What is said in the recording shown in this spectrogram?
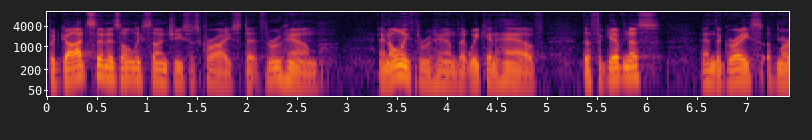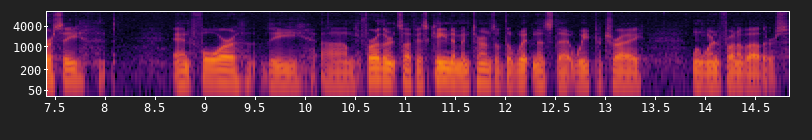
But God sent His only Son, Jesus Christ, that through Him, and only through Him, that we can have the forgiveness and the grace of mercy and for the um, furtherance of His kingdom in terms of the witness that we portray when we're in front of others.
